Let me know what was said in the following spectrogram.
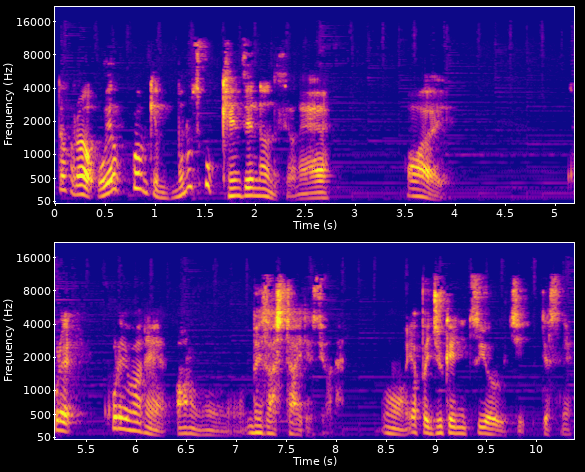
だから、親子関係もものすごく健全なんですよね。はい。これ、これはね、あの、目指したいですよね。うん、やっぱり受験に強いうちですね。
